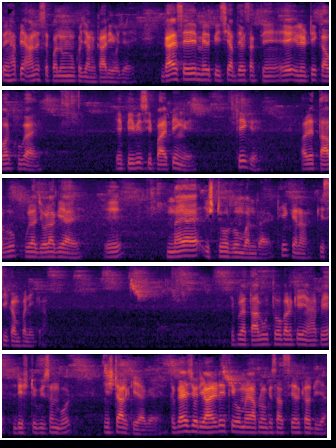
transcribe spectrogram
तो यहाँ पे आने से पहले उन लोगों को जानकारी हो जाए। गाय से मेरे पीछे आप देख सकते हैं, ये इलेक्ट्रिक का वर्क हुआ है। ये पीवीसी पाइपिंग है, ठीक है? और ये ताबूक पूरा जोड़ा गया है। ये नया स्टोर रूम बन रहा है, ठीक है ना, किसी कंपनी का। ये पूरा ताबूक तो करके यहाँ पे डिस्ट्रीब्यूशन बोर्ड इंस्टॉल किया गया है। तो गैस जो रियलिटी थी वो मैं आप लोगों के साथ शेयर कर दिया।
